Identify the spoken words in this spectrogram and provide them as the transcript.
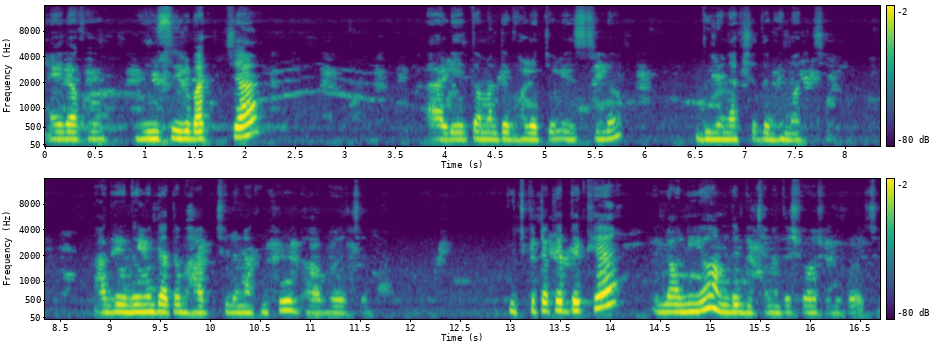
এই দেখো লুসির বাচ্চা। আর এ তো আমাদের ঘরে চলে এসেছিল, দুজন একসাথে ঘুমাচ্ছে। আগে ওদের মধ্যে এত ভাব ছিল না, এখন খুব ভাব হয়েছে। পুচকিটাকে দেখে ললিও আমাদের বিছানাতে শোয়া শুরু করেছে।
